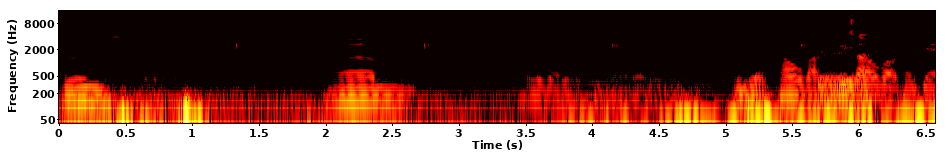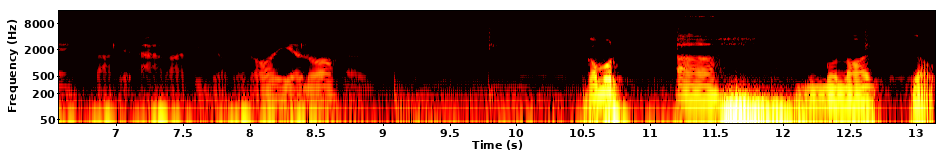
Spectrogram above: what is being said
cringe um, lúc ấy tìm nói về cái gì tìm hiểu sâu vào tìm cái hiểu gì sâu đó. vào thời trang và cái à và tìm hiểu về nó thì đúng không? Có một à, mình muốn nói kiểu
